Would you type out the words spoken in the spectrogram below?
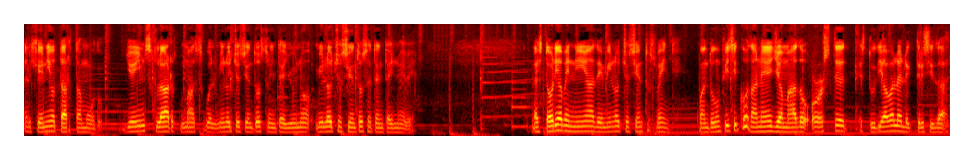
el genio tartamudo. James Clerk Maxwell, 1831-1879. La historia venía de 1820, cuando un físico danés llamado Ørsted estudiaba la electricidad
